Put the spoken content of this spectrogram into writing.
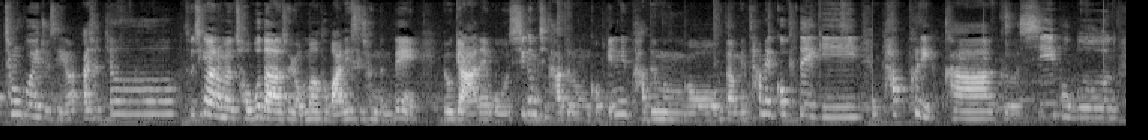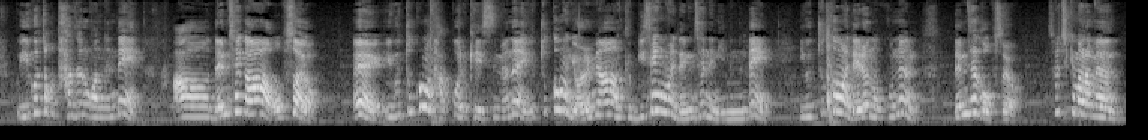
꼭꼭 참고해 주세요. 아셨죠? 솔직히 말하면 저보다 저희 엄마가 더 많이 쓰셨는데 여기 안에 뭐 시금치 다듬은 거, 깻잎 다듬은 거, 그다음에 참외 껍데기, 뭐 파프리카, 그 씨 부분 뭐 이것저것 다 들어갔는데 아 냄새가 없어요. 네, 이거 뚜껑을 닫고 이렇게 있으면은 이거 뚜껑을 열면 그 미생물 냄새는 있는데 이거 뚜껑을 내려놓고는 냄새가 없어요. 솔직히 말하면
